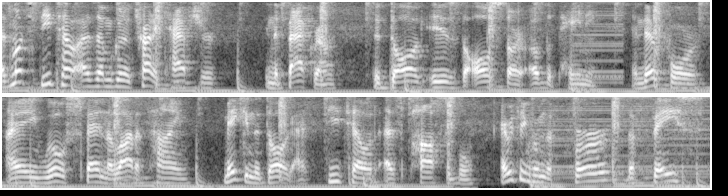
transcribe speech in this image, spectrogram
As much detail as I'm going to try to capture in the background, the dog is the all-star of the painting and therefore I will spend a lot of time making the dog as detailed as possible. Everything from the fur, the face,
